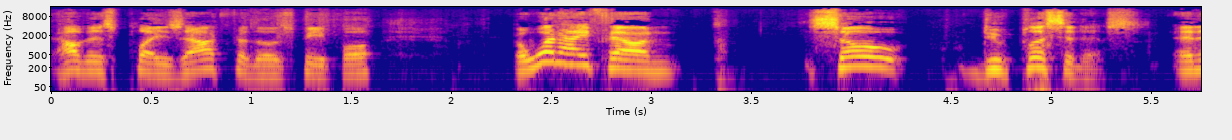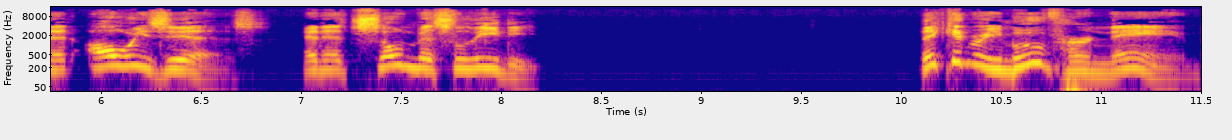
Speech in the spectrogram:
how this plays out for those people. But what I found so duplicitous, and it always is, and it's so misleading. They can remove her name,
